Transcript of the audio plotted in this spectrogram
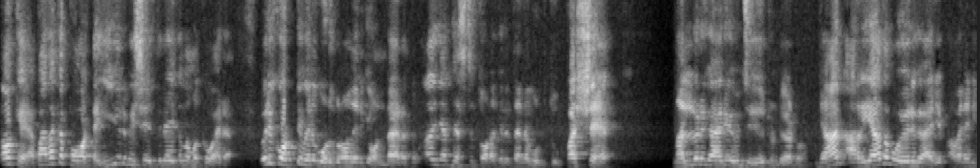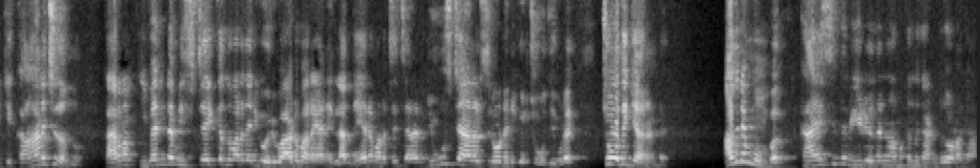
ഓക്കെ അപ്പൊ അതൊക്കെ പോട്ടെ. ഈ ഒരു വിഷയത്തിലേക്ക് നമുക്ക് വരാം. ഒരു കൊട്ടി ഇവന് കൊടുക്കണമെന്ന് എനിക്ക് ഉണ്ടായിരുന്നു. അത് ഞാൻ ജസ്റ്റ് തുടക്കത്തിൽ തന്നെ കൊടുത്തു. പക്ഷേ നല്ലൊരു കാര്യം അവൻ ചെയ്തിട്ടുണ്ട് കേട്ടോ. ഞാൻ അറിയാതെ പോയൊരു കാര്യം അവൻ എനിക്ക് കാണിച്ചു തന്നു. കാരണം ഇവന്റെ മിസ്റ്റേക്ക് എന്ന് പറഞ്ഞാൽ എനിക്ക് ഒരുപാട് പറയാനില്ല. നേരെ മറിച്ച് ചില ന്യൂസ് ചാനൽസിനോട് എനിക്കൊരു ചോദ്യം കൂടെ ചോദിക്കാനുണ്ട്. അതിനു മുമ്പ് കായസിന്റെ വീഡിയോ തന്നെ നമുക്കൊന്ന് കണ്ടു തുടങ്ങാം.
